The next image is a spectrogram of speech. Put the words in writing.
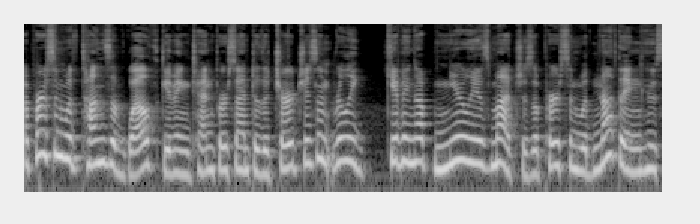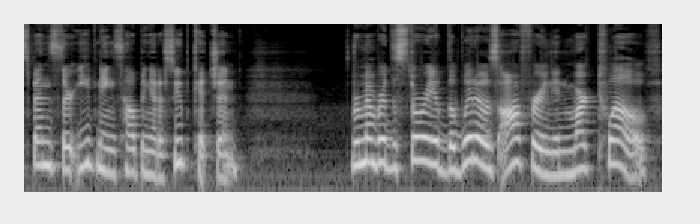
A person with tons of wealth giving 10% to the church isn't really giving up nearly as much as a person with nothing who spends their evenings helping at a soup kitchen. Remember the story of the widow's offering in Mark 12.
